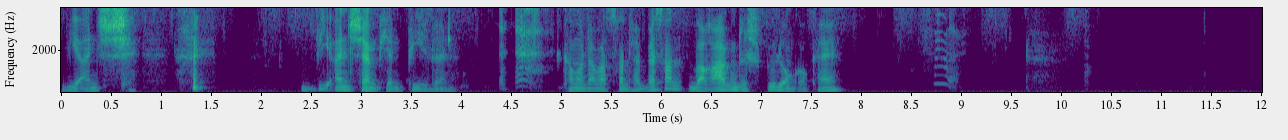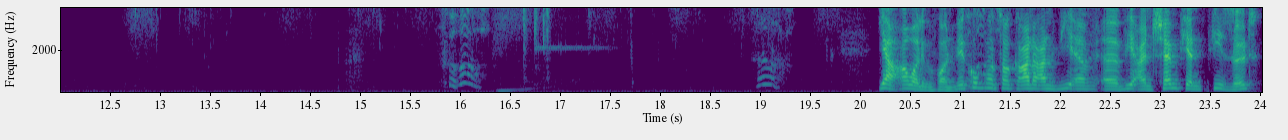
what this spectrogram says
Wie ein Sch Wie ein Champion pieseln. Kann man da was dran verbessern? Überragende Spülung, okay. Ja, aber liebe Freunde, wir gucken uns doch gerade an, wie, er, äh, wie ein Champion pieselt.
